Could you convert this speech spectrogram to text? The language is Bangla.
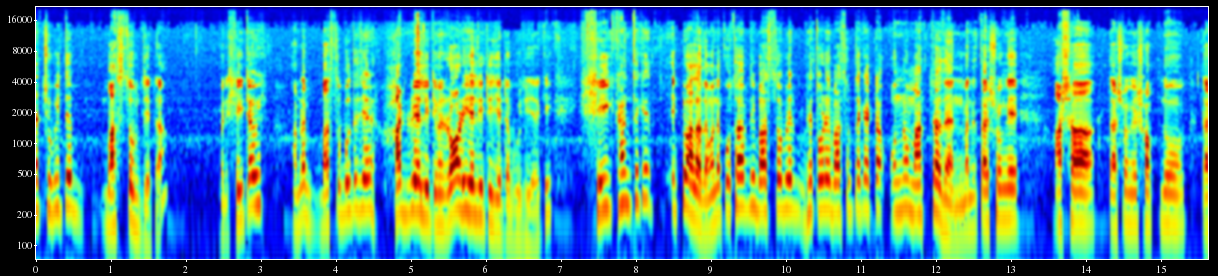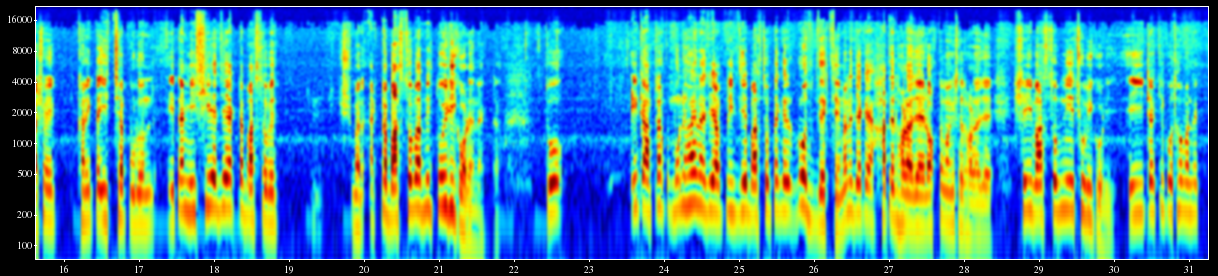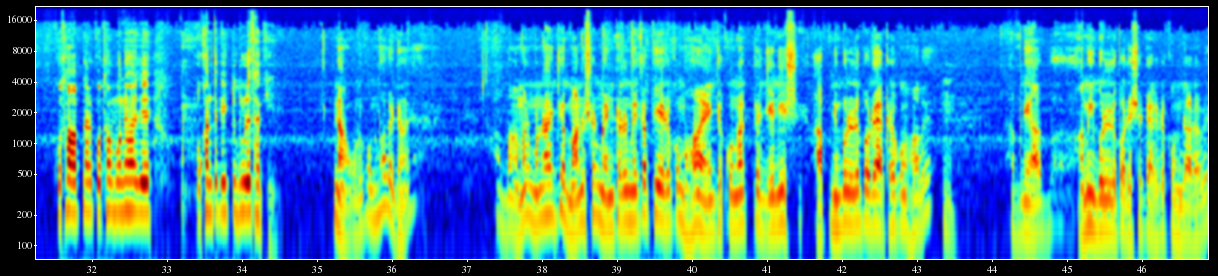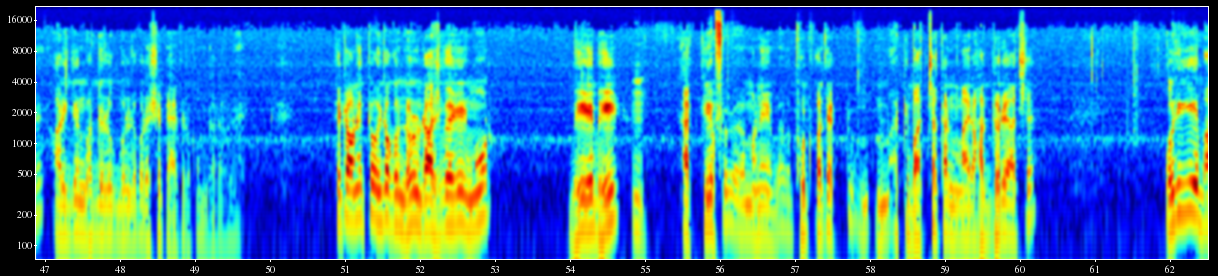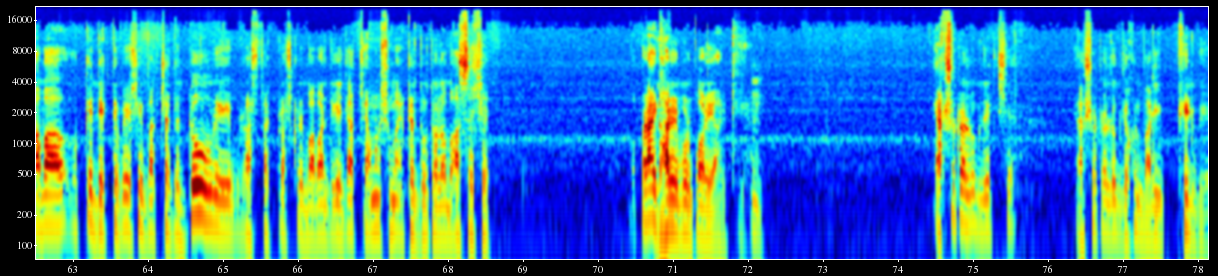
আপনার ছবিতে বাস্তব যেটা মানে সেইটাই আমরা বাস্তব বলতে যে হার্ড রিয়ালিটি মানে র রিয়ালিটি যেটা বুঝি আর কি, সেইখান থেকে একটু আলাদা। মানে কোথাও আপনি বাস্তবের ভেতরে বাস্তবটাকে একটা অন্য মাত্রা দেন। মানে তার সঙ্গে আশা, তার সঙ্গে স্বপ্ন, তার সঙ্গে খানিকটা ইচ্ছা পূরণ, এটা মিশিয়ে যে একটা বাস্তবে মানে একটা বাস্তব আপনি তৈরি করেন একটা। তো এইটা আপনার মনে হয় না যে আপনি যে বাস্তবটাকে রোজ দেখছেন মানে যাকে হাতে ধরা যায় রক্ত মাংসে ধরা যায় সেই বাস্তব নিয়ে ছবি করি? এইটা কি কোথাও মানে কোথাও আপনার কোথাও মনে হয় যে ওখান থেকে একটু দূরে থাকি? না ওরকমভাবে নয়। আমার মনে হয় যে মানুষের মেন্টাল মেকআপই এরকম হয় যে কোনো একটা জিনিস আপনি বললে পরে একরকম হবে। আপনি আমি বললে পরে সেটা একরকম দাঁড়াবে আরেকজন ভদ্রলোক বললে পরে সেটা একরকম দাঁড়াবে। এটা অনেকটা ওই রকম ধরুন রাসবিহারীর মোড় ভিড়ে ভিড়। একটি মানে ফুটপাতে একটি বাচ্চা তার মায়ের হাত ধরে আছে। ওদিকে বাবা ওকে দেখতে পেয়ে সেই বাচ্চাটা দৌড়ে রাস্তা ক্রস করে বাবার দিকে যাচ্ছে। এমন সময় একটা দোতলা বাস এসে প্রায় ঘাড়ের উপর পড়ে আর কি। একশোটা লোক দেখছে। একশোটা লোক যখন বাড়ি ফিরবে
